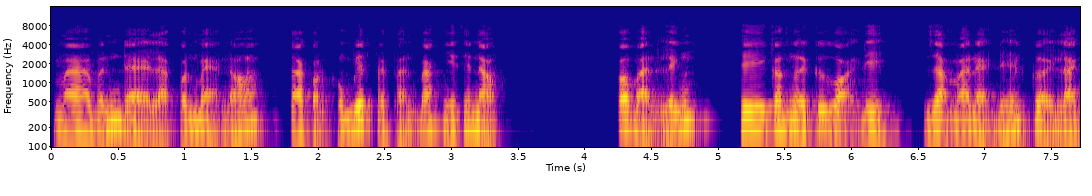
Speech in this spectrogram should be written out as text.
mà vấn đề là con mẹ nó, ta còn không biết phải phản bác như thế nào. Có bản lĩnh, thì các người cứ gọi đi, dạ ma đại đế cười lạnh.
